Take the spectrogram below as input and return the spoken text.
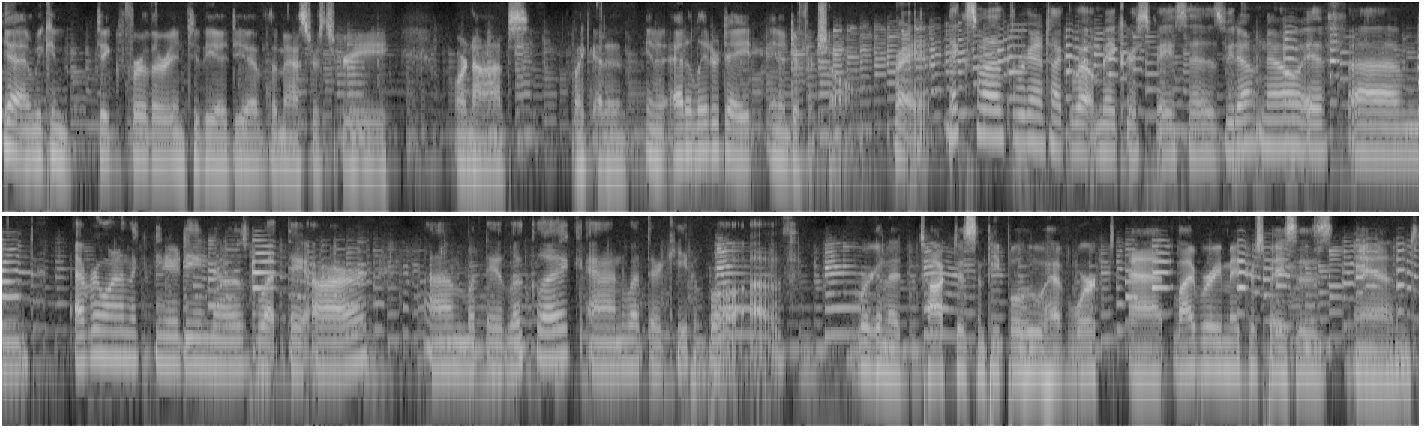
Yeah, and we can dig further into the idea of the master's degree or not, like at a, in a at a later date in a different show. Right. Next month we're going to talk about maker spaces. We don't know if um, everyone in the community knows what they are, um, what they look like, and what they're capable of. We're going to talk to some people who have worked at library maker spaces and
